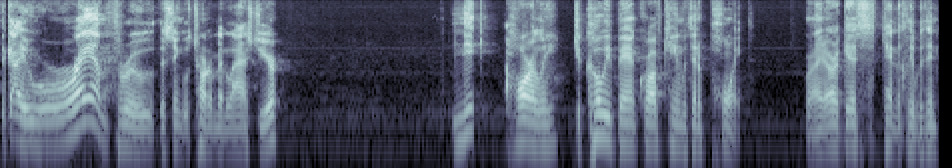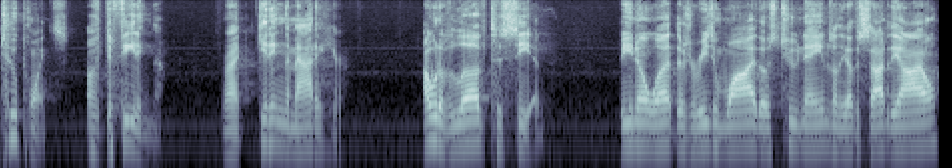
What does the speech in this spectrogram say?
The guy who ran through the singles tournament last year. Nick Harley, Jacoby Bancroft came within a point, right? Or I guess technically within two points of defeating them, right? Getting them out of here. I would have loved to see it. But you know what? There's a reason why those two names on the other side of the aisle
